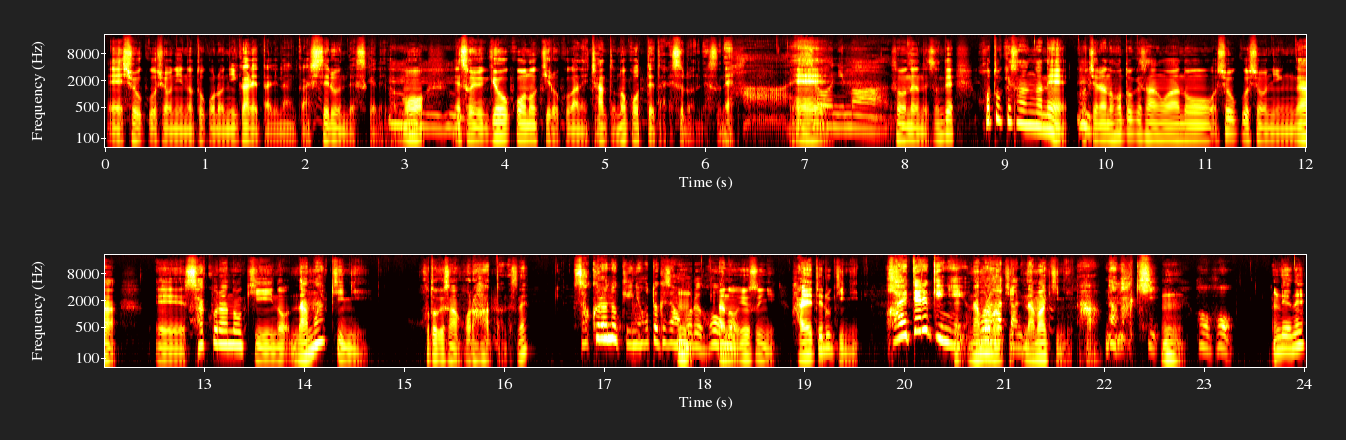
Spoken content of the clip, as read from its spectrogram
えー、聖空上人のところに行かれたりなんかしてるんですけれども、うんうんうんえそういう行幸の記録がねちゃんと残ってたりするんですね。はあ、ええ非常にまあ、そうなんです。で仏さんがねうん。こちらの仏さんはあの聖空上人が、えー桜の木の生木に仏さん掘らはったんですね。桜の木に仏さん掘るうんあの要するに生えてる木に。生えてる木に掘生の木らはったんです生木に。は。生木、うん、ほうほでね、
